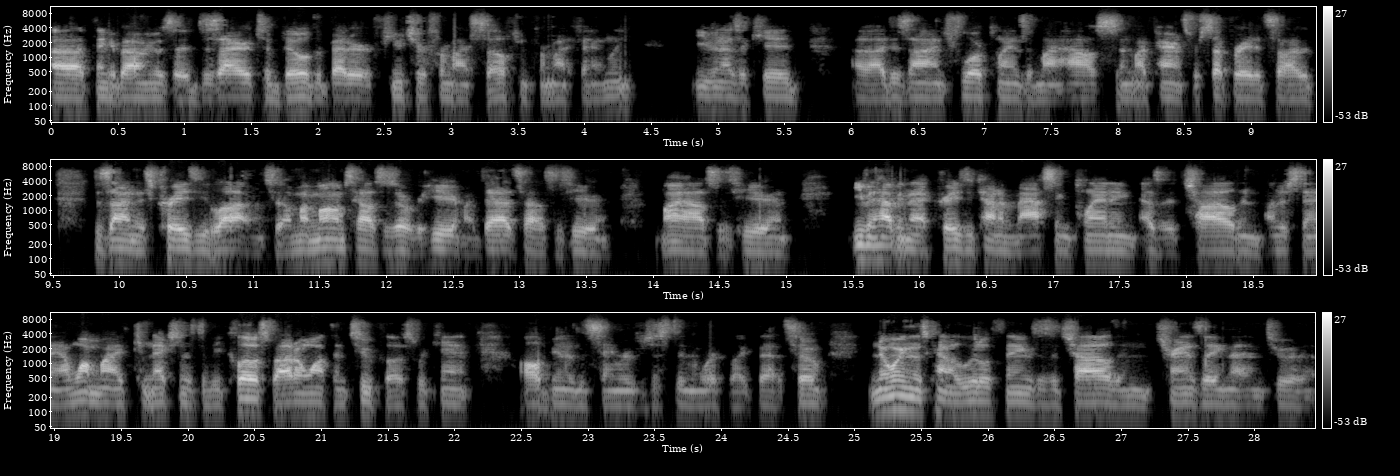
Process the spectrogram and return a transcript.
uh, thing about me was a desire to build a better future for myself and for my family. Even as a kid, uh, I designed floor plans of my house, and my parents were separated, so I would design this crazy lot. And so my mom's house is over here, my dad's house is here, my house is here, and even having that crazy kind of massing planning as a child and understanding I want my connections to be close, but I don't want them too close. We can't all be under the same roof. It just didn't work like that. So knowing those kind of little things as a child and translating that into a,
